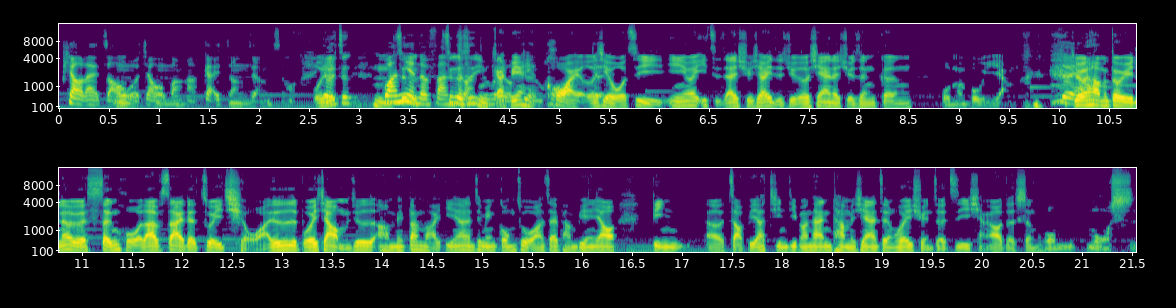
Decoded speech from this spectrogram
票来找我，嗯、叫我帮他盖章这样子？我觉得这观念的翻转、嗯这个，这个事情改变很快，而且我自己因为一直在学校，一直觉得现在的学生跟我们不一样，对啊、就是他们对于那个生活 lifestyle 的追求啊，就是不会像我们，就是啊没办法，一定要在这边工作啊，在旁边要定呃找比较近的地方，但他们现在真的会选择自己想要的生活模式。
